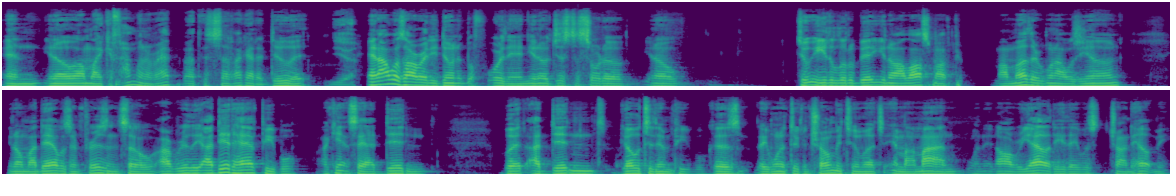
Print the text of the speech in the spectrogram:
And you know, I'm like, if I'm going to rap about this stuff, I got to do it. Yeah. And I was already doing it before then, you know, just to sort of, you know, to eat a little bit. You know, I lost my my mother when I was young. You you know, my dad was in prison, so I really I did have people. I can't say I didn't, but I didn't go to them people because they wanted to control me too much in my mind. When in all reality, they was trying to help me.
